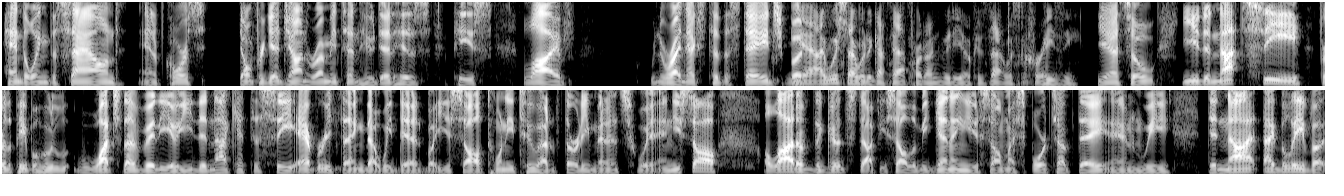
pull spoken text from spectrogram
handling the sound, and of course, don't forget John Remington who did his piece live right next to the stage. But yeah, I wish I would have got that part on video because that was crazy. yeah, so you did not see, for the people who watched that video, you did not get to see everything that we did, but you saw 22 out of 30 minutes, and you saw a lot of the good stuff. You saw the beginning, you saw my sports update, and we did not, I believe, uh,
